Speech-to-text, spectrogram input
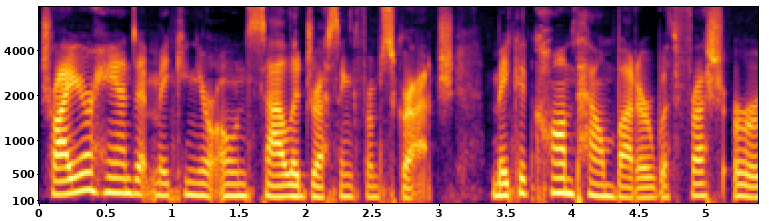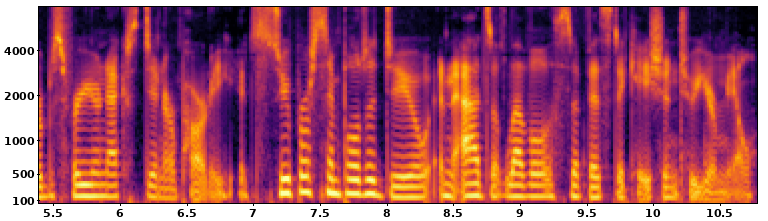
Try your hand at making your own salad dressing from scratch. Make a compound butter with fresh herbs for your next dinner party. It's super simple to do and adds a level of sophistication to your meal.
